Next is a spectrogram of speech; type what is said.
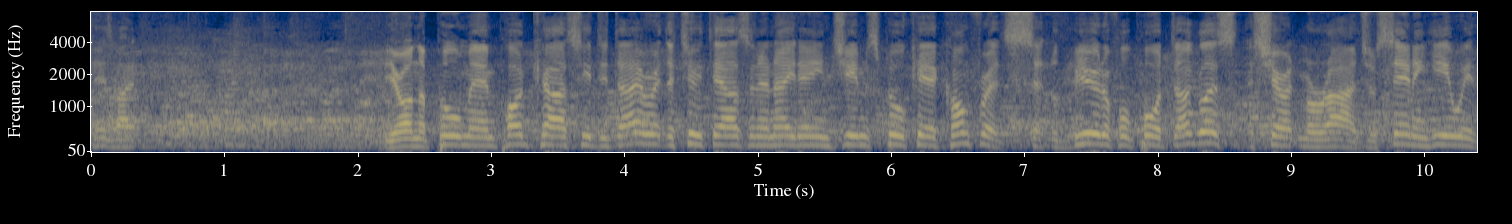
Cheers, mate. You're on the Poolman podcast here today. We're at the 2018 Jim's Pool Care Conference at the beautiful Port Douglas, the Sheraton Mirage. I'm standing here with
